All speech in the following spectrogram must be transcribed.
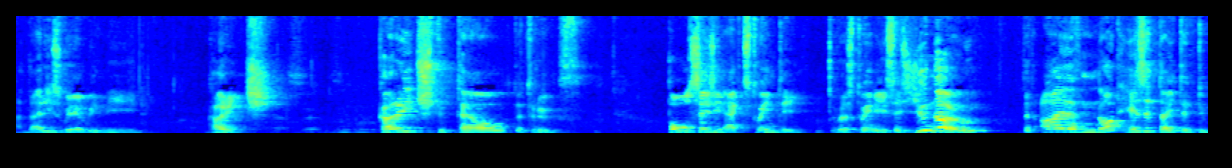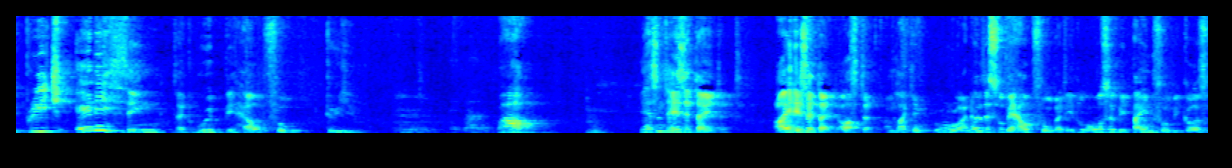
And that is where we need courage. Courage to tell the truth. Paul says in Acts 20, verse 20, he says, You know that I have not hesitated to preach anything that would be helpful to you. Mm, wow. He hasn't hesitated. I hesitate often. I'm like, ooh, I know this will be helpful, but it will also be painful because,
